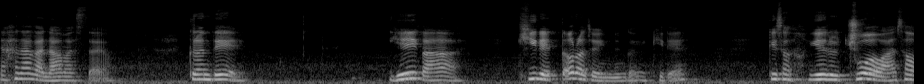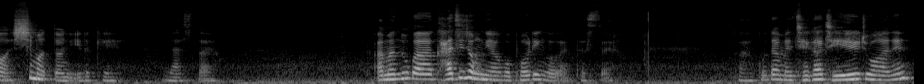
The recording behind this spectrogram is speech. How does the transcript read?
하나가 남았어요. 그런데 얘가 길에 떨어져 있는 거예요. 길에. 그래서 얘를 주워 와서 심었더니 이렇게 났어요. 아마 누가 가지 정리하고 버린 것 같았어요. 그 다음에 제가 제일 좋아하는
